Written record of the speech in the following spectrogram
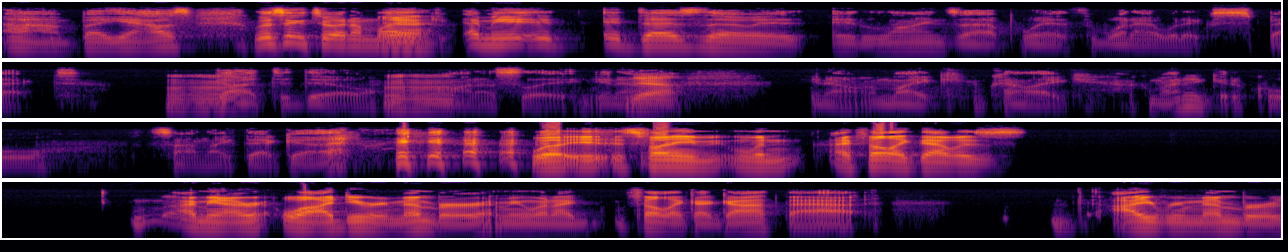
um, but yeah, I was listening to it. I'm Yeah. like, I mean, it it does though. It it lines up with what I would expect Mhm. God to do. Mhm. Honestly, you know yeah you know, I'm like, I'm kind of like, how come I didn't get a cool sign like that, God? well it, it's funny when i felt like that was i mean i well i do remember i mean when i felt like i got that I remember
